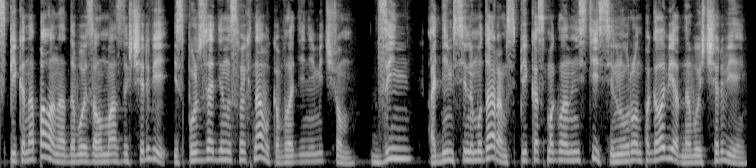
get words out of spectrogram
Спика напала на одного из алмазных червей, используя один из своих навыков владения мечом. Дзинь! Одним сильным ударом Спика смогла нанести сильный урон по голове одного из червей.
